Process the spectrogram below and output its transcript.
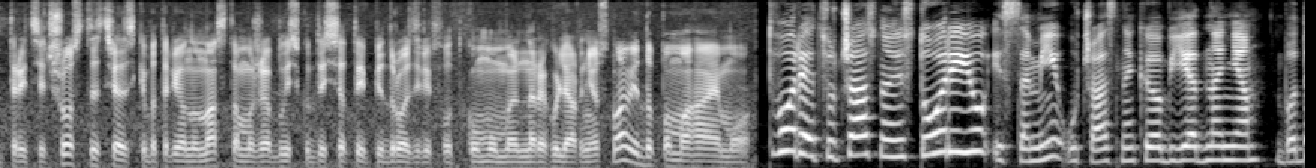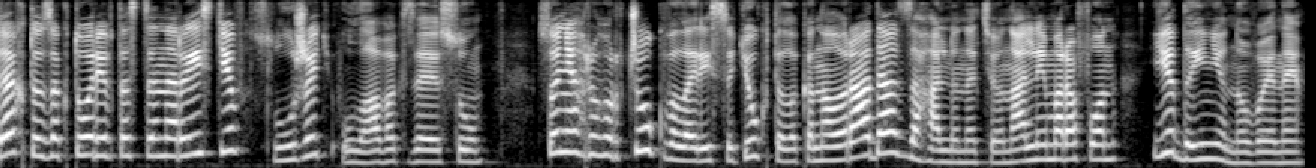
36-й стрілецький батальйон. У нас там вже близько 10 підрозділів, от кому ми на регулярній основі допомагаємо. Творять сучасну історію і самі учасники об'єднання, бо дехто з акторів та сценаристів служить у лавах ЗСУ. Соня Григорчук, Валерій Сетюк, телеканал Рада, загальнонаціональний марафон. Єдині новини.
